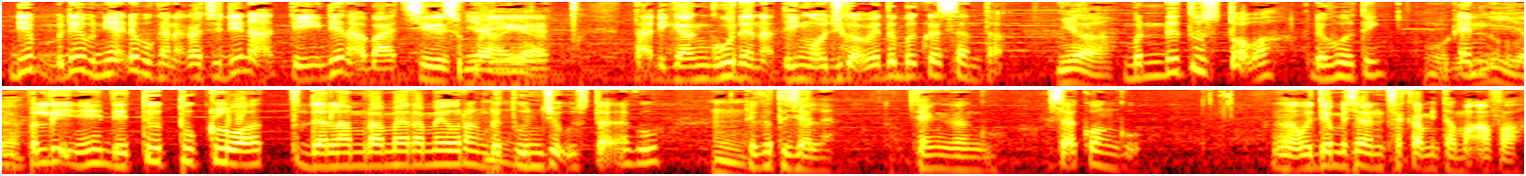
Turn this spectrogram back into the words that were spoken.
Dia dia niat dia bukan nak kacau Dia nak think, Dia nak baca supaya Ya, ya. Tak diganggu Dan nak tengok juga Whether berkesan tak. Ya. Benda tu stop lah The whole thing. Oh, And really ah? peliknya Dia tu tu keluar tu Dalam ramai-ramai orang Dia tunjuk ustaz aku Hmm. Dia kata jalan Jangan ganggu. Ustaz aku angguk. Dia macam cakap minta maaf lah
